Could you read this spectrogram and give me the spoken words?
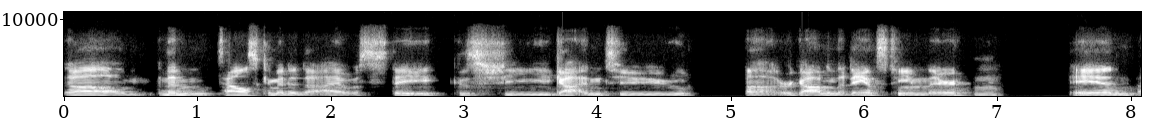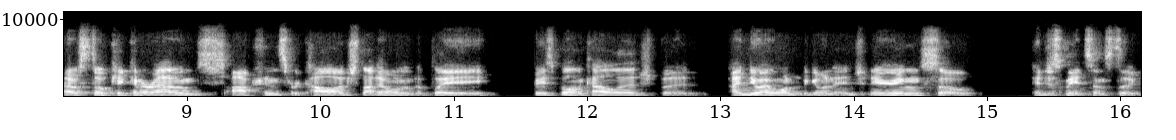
Um, and then Tallis committed to Iowa State because she got into uh, or got on the dance team there. Mm. And I was still kicking around options for college. Thought I wanted to play baseball in college, but I knew I wanted to go into engineering. So it just made sense to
